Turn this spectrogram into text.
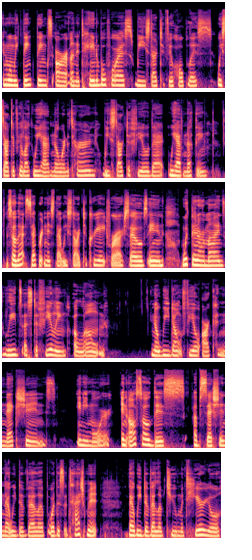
And when we think things are unattainable for us, we start to feel hopeless. We start to feel like we have nowhere to turn. We start to feel that we have nothing. So, that separateness that we start to create for ourselves and within our minds leads us to feeling alone. You know, we don't feel our connections anymore. And also, this obsession that we develop or this attachment that we develop to material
